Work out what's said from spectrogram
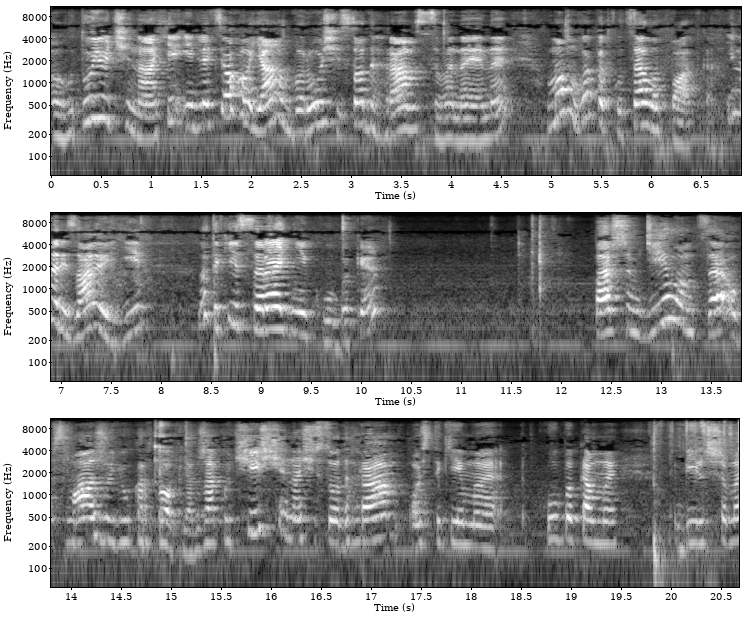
Готую чинахи, і для цього я беру 600 грам свинини. В моєму випадку це лопатка. І нарізаю її на такі середні кубики. Першим ділом це обсмажую картопля. Вже почищена 600 грам, ось такими кубиками більшими.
